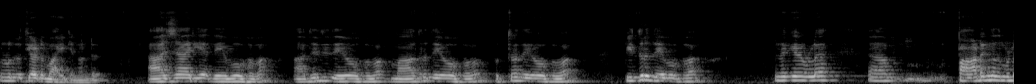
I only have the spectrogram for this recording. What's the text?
നമ്മൾ കൃത്യമായിട്ട് വായിക്കുന്നുണ്ട്. ആചാര്യ ദേവോഭവ അതിഥി ദേവോഭവ മാതൃദേവോഭവ പുത്രദേവോഭവ പിതൃദേവോഭവ എന്നൊക്കെയുള്ള പാഠങ്ങൾ നമ്മൾ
